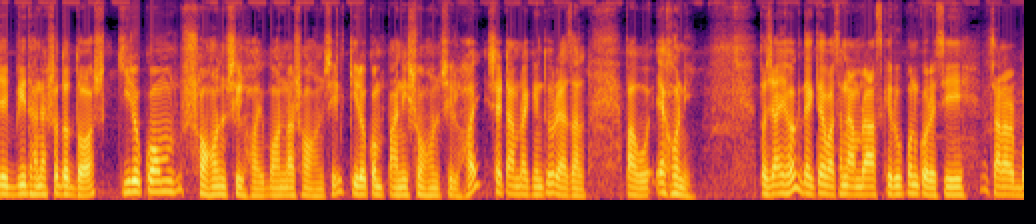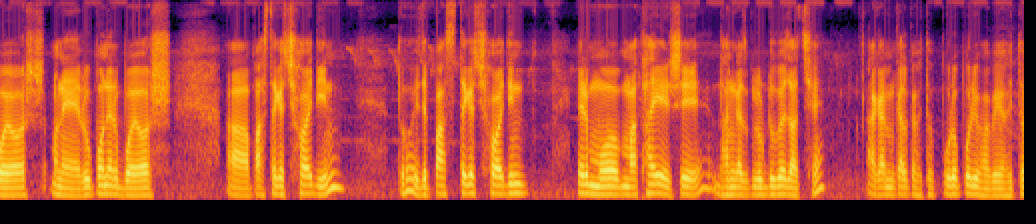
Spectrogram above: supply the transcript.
যে বিধান একশো দশ, কীরকম সহনশীল হয়, বন্যা সহনশীল, কীরকম পানি সহনশীল হয়, সেটা আমরা কিন্তু রেজাল্ট পাবো এখনই। তো যাই হোক, দেখতে পাচ্ছেন আমরা আজকে রোপণ করেছি, চারার বয়স মানে রোপণের বয়স পাঁচ থেকে ছয় দিন। তো এই যে পাঁচ থেকে ছয় দিন এর মাথায় এসে ধান গাছগুলো ডুবে যাচ্ছে। আগামীকালকে হয়তো পুরোপুরিভাবে হয়তো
